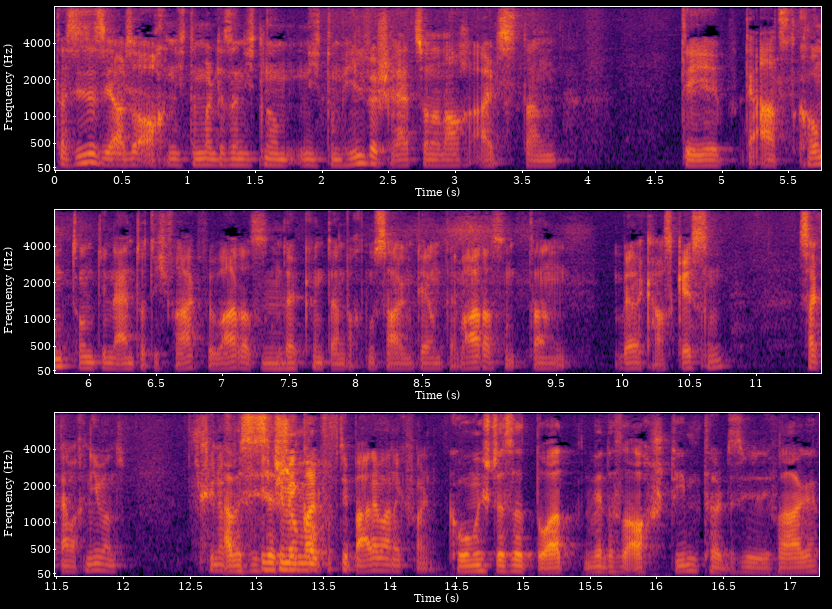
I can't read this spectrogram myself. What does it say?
Das ist es ja also auch nicht einmal, dass er nicht nur um, nicht um Hilfe schreit, sondern auch als dann die, der Arzt kommt und ihn eindeutig fragt, wer war das? Mhm. Und er könnte einfach nur sagen, der und der war das und dann wäre der Kass gegessen. Sagt einfach niemand. Ich bin, auf, Aber es ist ja schon mal- Kopf auf die Badewanne gefallen. Komisch, dass er dort, wenn das auch stimmt, halt, ist wieder die Frage,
